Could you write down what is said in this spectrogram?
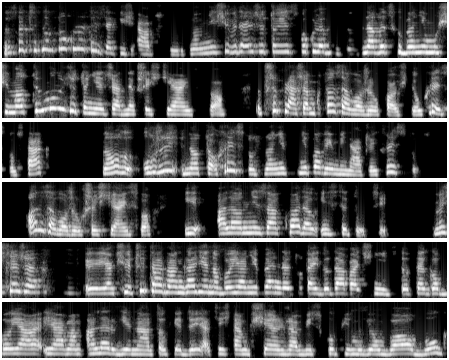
To znaczy, no w ogóle to jest jakiś absurd. No mnie się wydaje, że to jest w ogóle, nawet chyba nie musimy o tym mówić, że to nie jest żadne chrześcijaństwo. No przepraszam, kto założył Kościół? Chrystus, tak? No, uży, no to Chrystus, no nie, nie powiem inaczej, Chrystus. On założył chrześcijaństwo, i, ale on nie zakładał instytucji. Myślę, że y, jak się czyta Ewangelię, no bo ja nie będę tutaj dodawać nic do tego, bo ja, ja mam alergię na to, kiedy jacyś tam księża, biskupi mówią, bo Bóg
